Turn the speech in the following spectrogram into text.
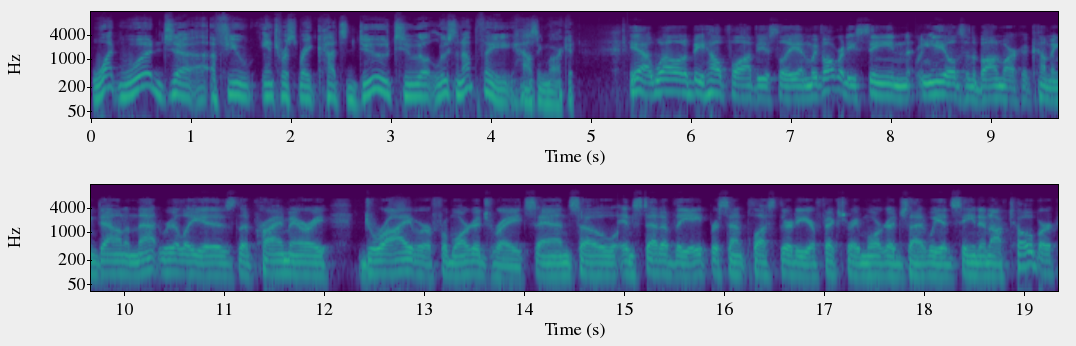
What would uh, a few interest rate cuts do to uh, loosen up the housing market? Yeah, well, it'll be helpful, obviously. And we've already seen yields in the bond market coming down, and that really is the primary driver for mortgage rates. And so instead of the 8% plus 30 year fixed rate mortgage that we had seen in October,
